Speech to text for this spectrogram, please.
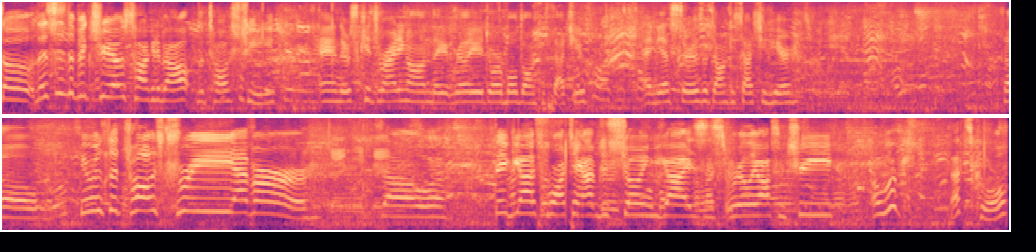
So this is the big tree I was talking about, the tallest tree, and there's kids riding on the really adorable donkey statue. And yes, there is a donkey statue here. So here is the tallest tree ever. So. Uh, Thank you guys for watching. I'm just showing you guys this really awesome tree. Oh, look. That's cool.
